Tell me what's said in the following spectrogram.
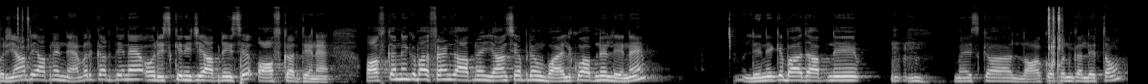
और यहाँ पे आपने नेवर कर देना है और इसके नीचे आपने इसे ऑफ़ कर देना है। ऑफ़ करने के बाद फ्रेंड्स आपने यहाँ से अपने मोबाइल को आपने लेना है। लेने के बाद आपने मैं इसका लॉक ओपन कर लेता हूँ।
